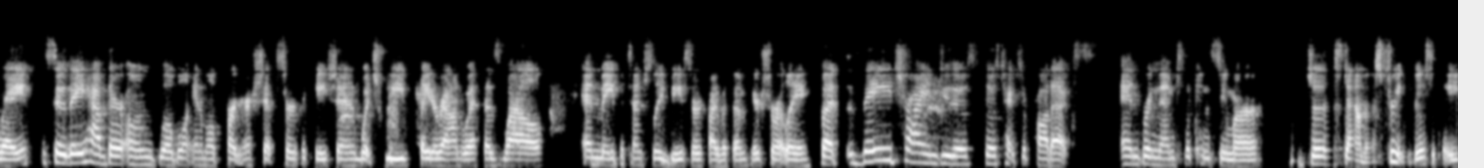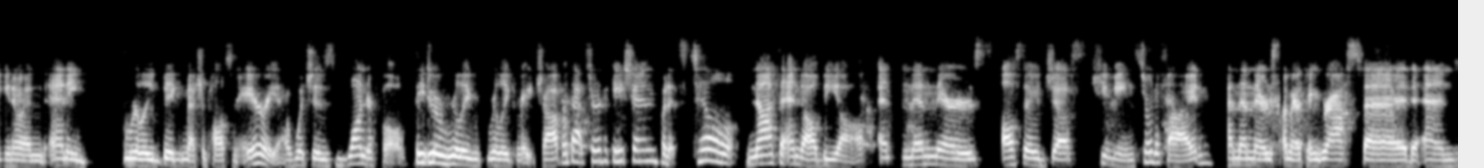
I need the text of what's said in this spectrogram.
right? So they have their own global animal partnership certification, which we've played around with as well and may potentially be certified with them here shortly. But they try and do those those types of products and bring them to the consumer just down the street, basically, you know, in any really big metropolitan area, which is wonderful. They do a really, really great job with that certification, but it's still not the end all be all. And then there's also just humane certified. And then there's American grass fed and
